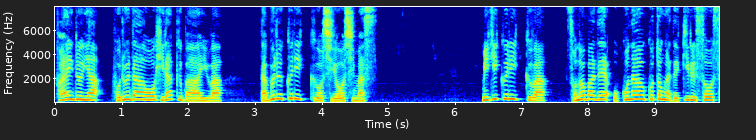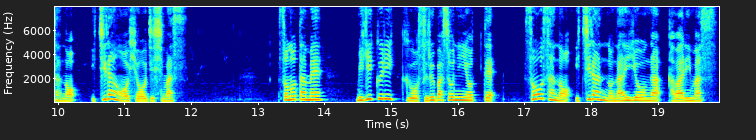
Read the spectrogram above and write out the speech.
ファイルやフォルダーを開く場合は、ダブルクリックを使用します。右クリックはその場で行うことができる操作の一覧を表示します。そのため、右クリックをする場所によって操作の一覧の内容が変わります。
